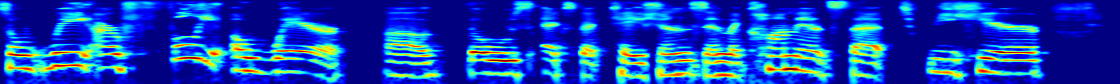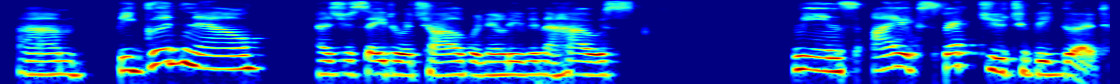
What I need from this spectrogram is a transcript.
So we are fully aware of those expectations and the comments that we hear. Um, be good now, as you say to a child when you're leaving the house, means I expect you to be good.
